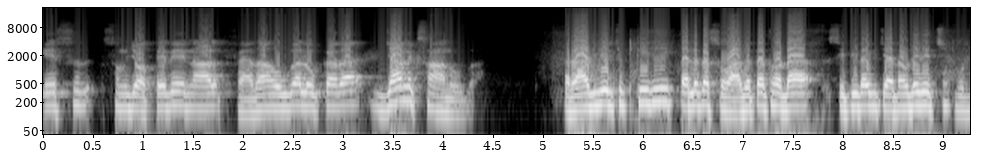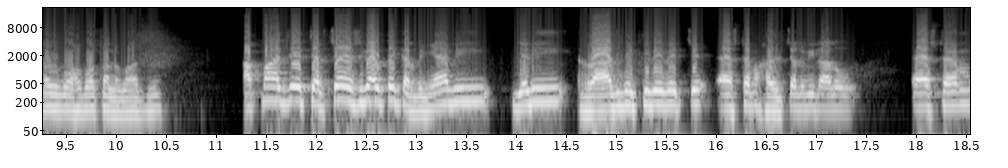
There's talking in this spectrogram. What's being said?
ਇਸ ਸਮਝੌਤੇ ਦੇ ਨਾਲ ਫਾਇਦਾ ਹੋਊਗਾ ਲੋਕਾਂ ਦਾ ਜਾਂ ਨੁਕਸਾਨ ਹੋਊਗਾ। ਰਾਜਵੀਰ ਚੁੱਕੀ ਜੀ ਪਹਿਲੇ ਤਾਂ ਸਵਾਗਤ ਹੈ ਤੁਹਾਡਾ ਸਿਟੀ ਲਾਈਵ ਚੈਨਲ ਦੇ ਵਿੱਚ। ਤੁਹਾਡਾ ਵੀ ਬਹੁਤ ਬਹੁਤ ਧੰਨਵਾਦ ਜੀ। ਆਪਾਂ ਅੱਜ ਚਰਚਾ ਇਸ ਗੱਲ ਤੇ ਕਰਦੀ ਆਂ ਵੀ ਜਿਹੜੀ ਰਾਜਨੀਤੀ ਦੇ ਵਿੱਚ ਇਸ ਟਾਈਮ ਹਲਚਲ ਵੀ ਲਾ ਲਓ ਇਸ ਟਾਈਮ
